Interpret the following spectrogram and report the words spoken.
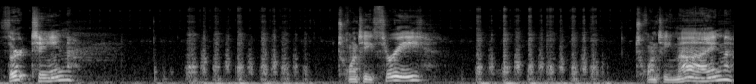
13, 23, 29,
